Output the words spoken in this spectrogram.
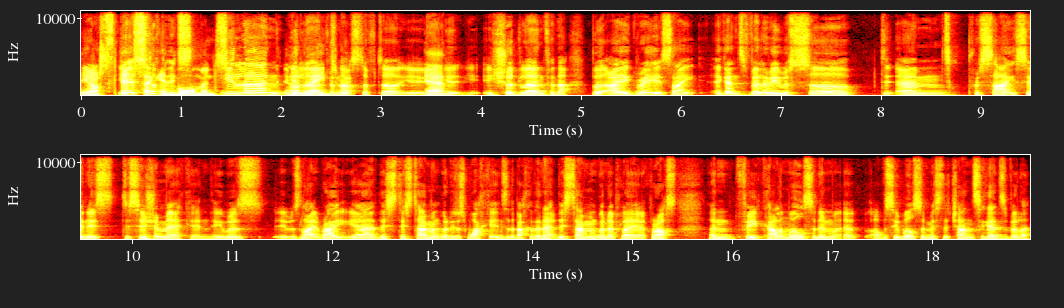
you know, split yeah, second stuff, moments. You learn, you, know you learn I mean? from that stuff, don't you? Yeah, you, you, should learn from that. But I agree. It's like against Villa, he was so um, precise in his decision making. He was it was like right, yeah, this this time I'm going to just whack it into the back of the net. This time I'm going to play it across and feed Callum Wilson. And uh, obviously Wilson missed the chance against Villa,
